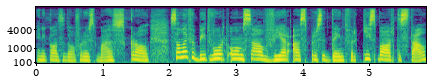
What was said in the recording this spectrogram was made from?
en die kans daarvoor is baie skraal, sal hy verbied word om homself weer as president verkiesbaar te stel.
